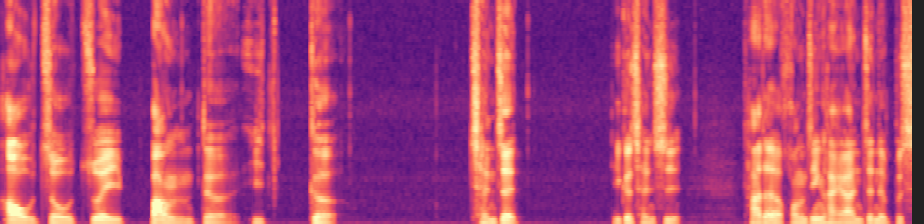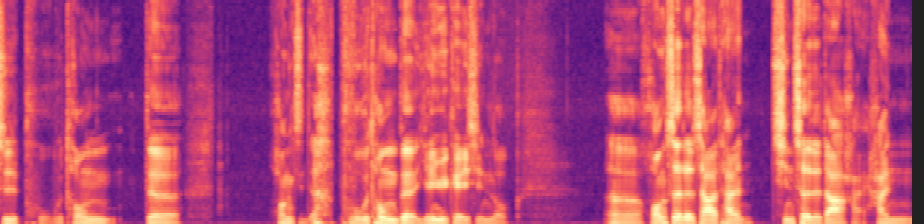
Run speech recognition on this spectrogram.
澳洲最棒的一个。城镇，一个城市，它的黄金海岸真的不是普通的黄金呃，普通的言语可以形容。呃，黄色的沙滩，清澈的大海和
